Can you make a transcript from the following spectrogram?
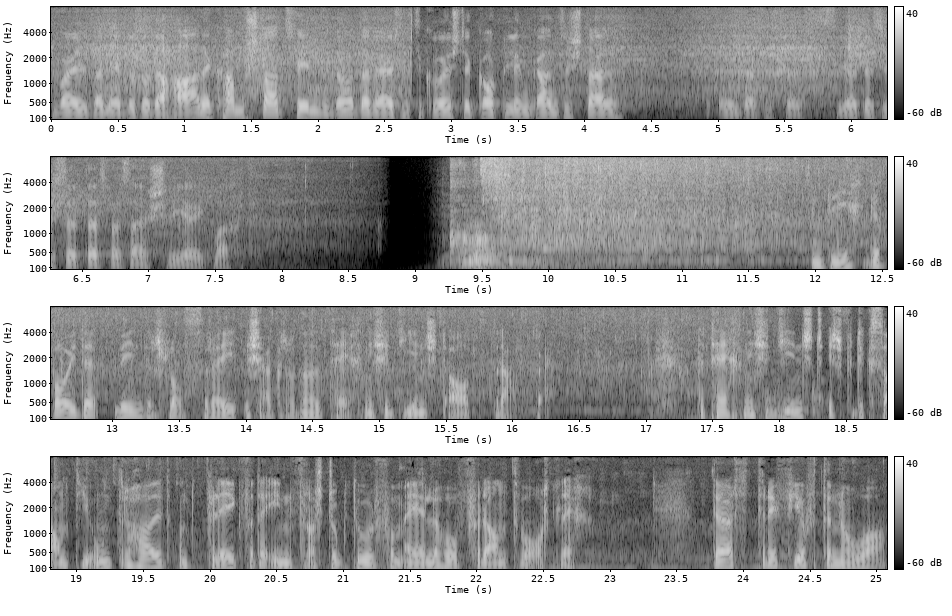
weil dann eben so der Hahnenkampf stattfindet, oder? Wer ist der größte Gockel im ganzen Stall? Und das ist das, ja, das ist so das, was es schwierig macht. Im gleichen Gebäude wie in der Schlosserei ist auch gerade noch der technische Dienst anzutreffen. Der technische Dienst ist für den gesamten Unterhalt und Pflege der Infrastruktur vom Erlenhof verantwortlich. Dort treffe ich auf den Noah.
